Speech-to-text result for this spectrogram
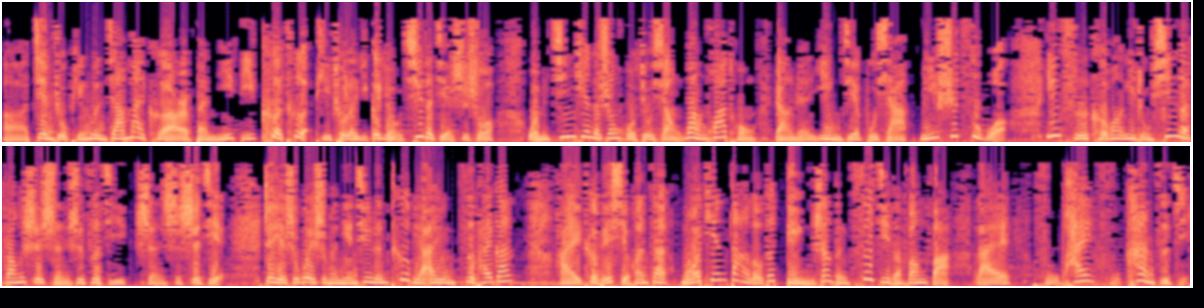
呃建筑评论家迈克尔·本尼迪克特提出了一个有趣的解释，说我们今天的生活就像万花筒，让人应接不暇，迷失自我，因此渴望一种新的方式审视自己，审视世界。这也是为什么年轻人特别爱用自拍杆，还特别喜欢在摩天大楼的顶上等刺激的方法来俯拍、俯瞰自己。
